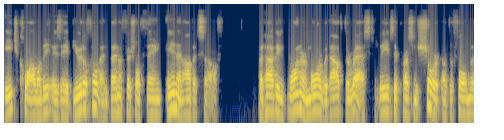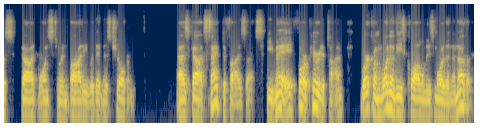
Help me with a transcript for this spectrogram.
each quality is a beautiful and beneficial thing in and of itself but having one or more without the rest leaves a person short of the fullness God wants to embody within his children. As God sanctifies us, he may, for a period of time, work on one of these qualities more than another.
